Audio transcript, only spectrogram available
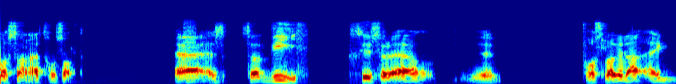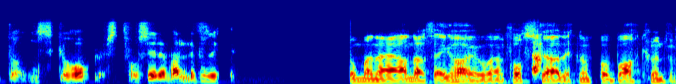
Åsane, tross alt. Eh, så- så vi syns jo det er, eh, forslaget der er ganske håpløst, for å si det veldig forsiktig. Jo, men eh, Anders, jeg har jo eh, forska litt nå på bakgrunnen for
